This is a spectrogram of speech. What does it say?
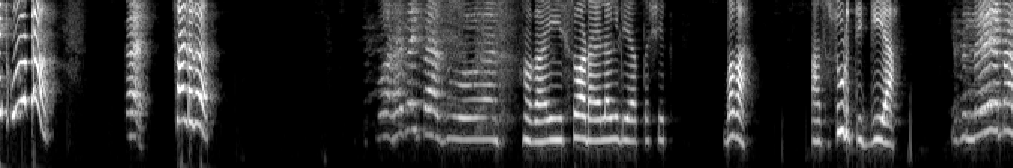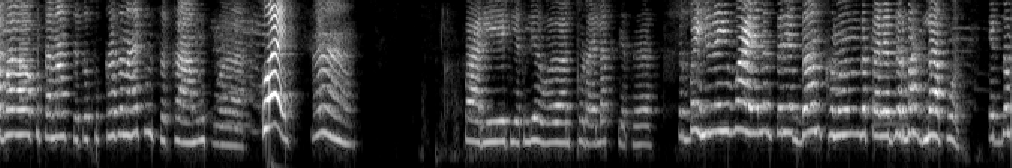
इतकं मोठं काय? सांड ग. सोडायचं इथं अजून. हा गाई सोडायला गेली आता शिक. बघा असं सोडती ती या. असं लय बाबा कुठं नसते तर सुखाचं नाही तुमचं काम उपवा. होय. हं. बारीक एक लेवल फोडायला लागतात तर बहिणीने वाळल्यानंतर एकदम खमंग तव्यात जर भाजलं आपण. एकदम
